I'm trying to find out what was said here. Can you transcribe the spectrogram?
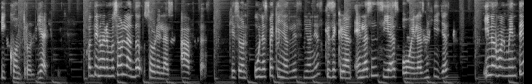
y control diario. Continuaremos hablando sobre las aftas, que son unas pequeñas lesiones que se crean en las encías o en las mejillas y normalmente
